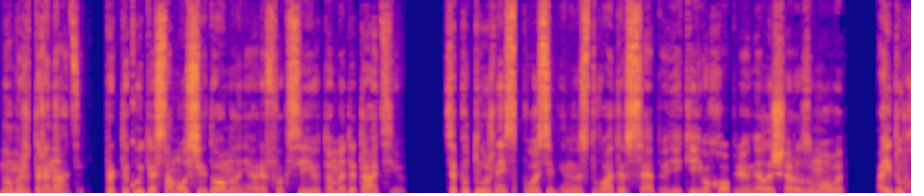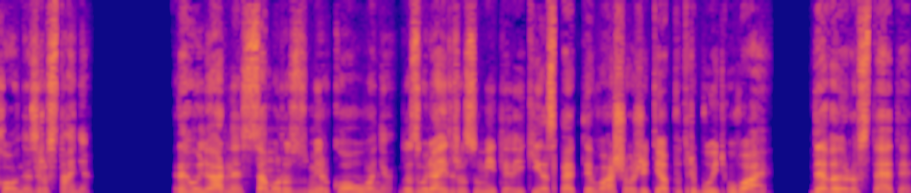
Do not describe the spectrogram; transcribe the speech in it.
Номер 13. Практикуйте самоусвідомлення, рефлексію та медитацію. Це потужний спосіб інвестувати в себе, який охоплює не лише розумове, а й духовне зростання. Регулярне саморозмірковування дозволяє зрозуміти, які аспекти вашого життя потребують уваги, де ви ростете,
